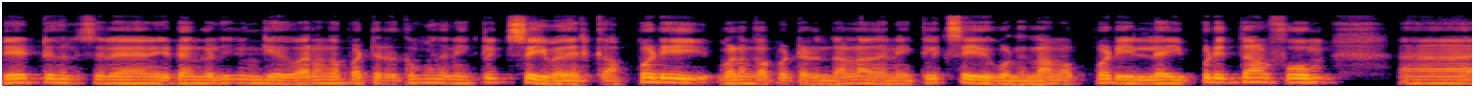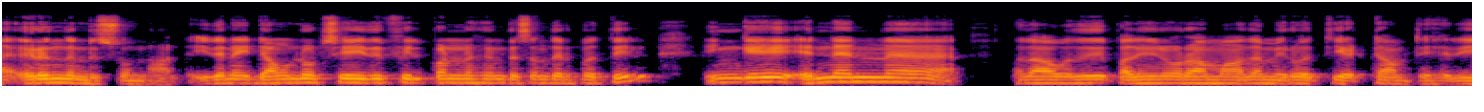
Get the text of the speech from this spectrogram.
டேட்டுகள் சில இடங்களில் இங்கே வழங்கப்பட்டிருக்கும். அதனை கிளிக் செய்வதற்கு அப்படி வழங்கப்பட்டிருந்தால் அதனை கிளிக் செய்து கொள்ளலாம். அப்படி இல்லை இப்படித்தான் ஃபோம் இருந்தென்று சொன்னால் இதனை டவுன்லோட் செய்து ஃபில் பண்ணுகின்ற சந்தர்ப்பத்தில் இங்கே என்னென்ன அதாவது பதினோராம் மாதம் இருபத்தி எட்டாம் தேதி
